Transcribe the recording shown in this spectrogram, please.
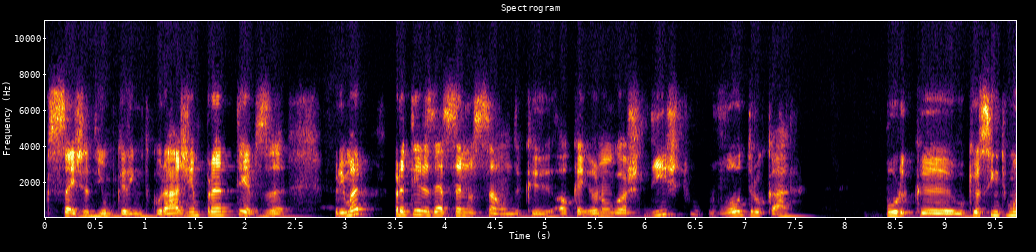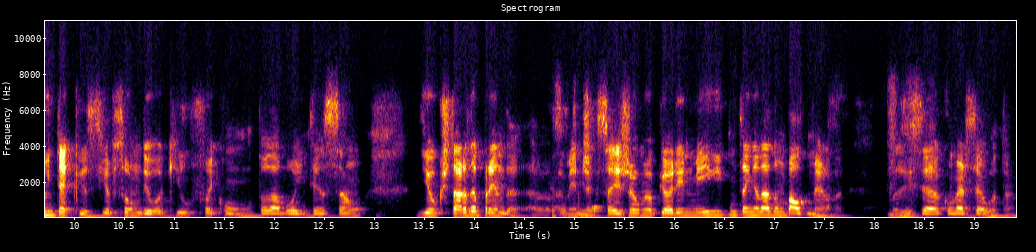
que seja de um bocadinho de coragem para teres a, primeiro, para teres essa noção de que, ok, eu não gosto disto, vou trocar. Porque o que eu sinto muito é que se a pessoa me deu aquilo foi com toda a boa intenção de eu gostar da prenda, a- a, menos que seja o meu pior inimigo e que me tenha dado um balde de merda. Mas isso é, a conversa é outra.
